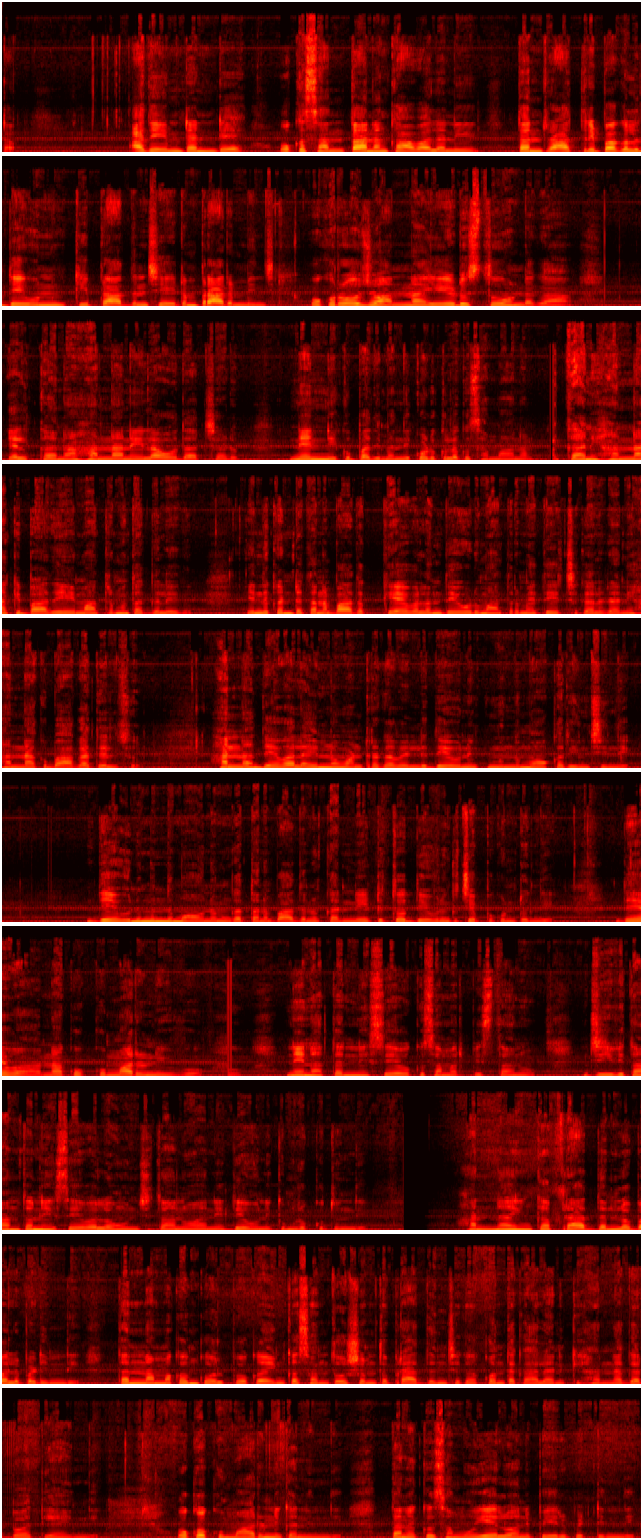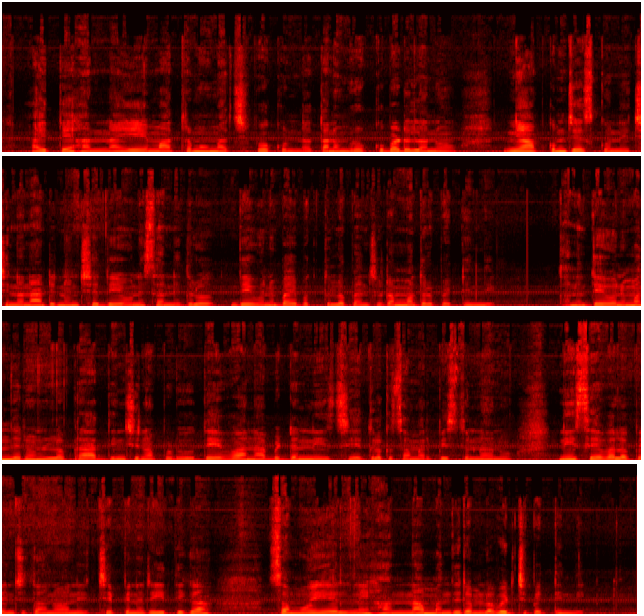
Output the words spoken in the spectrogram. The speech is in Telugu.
అదేమిటంటే ఒక సంతానం కావాలని తను రాత్రి పగలు దేవునికి ప్రార్థన చేయడం ప్రారంభించి ఒకరోజు అన్న ఏడుస్తూ ఉండగా ఎల్కానా హన్నాని ఇలా ఓదార్చాడు. నేను నీకు పది మంది కొడుకులకు సమానం. కానీ హన్నాకి బాధ ఏమాత్రమూ తగ్గలేదు. ఎందుకంటే తన బాధ కేవలం దేవుడు మాత్రమే తీర్చగలడని హన్నాకు బాగా తెలుసు. హన్నా దేవాలయంలో ఒంటరిగా వెళ్ళి దేవునికి ముందు మోకరించింది. దేవుని ముందు మౌనంగా తన బాధను కన్నీటితో దేవునికి చెప్పుకుంటుంది. దేవ నాకు కుమారుని ఇవ్వు. నేను అతన్ని సేవకు సమర్పిస్తాను. జీవితాంతం నీ సేవలో ఉంచుతాను అని దేవునికి మొక్కుతుంది. హన్నా ఇంకా ప్రార్థనలో బలపడింది. తన నమ్మకం కోల్పోక ఇంకా సంతోషంతో ప్రార్థించగా కొంతకాలానికి హన్నా గర్భవతి అయింది. ఒక కుమారుని కనింది. తనకు సమూయేలు అని పేరు పెట్టింది. అయితే హన్నా ఏమాత్రమూ మర్చిపోకుండా తన మొక్కుబడులను జ్ఞాపకం చేసుకుని చిన్ననాటి నుంచే దేవుని సన్నిధిలో దేవుని భయభక్తుల్లో పెంచడం మొదలుపెట్టింది. తను దేవుని మందిరంలో ప్రార్థించినప్పుడు దేవా నా బిడ్డను నీ చేతులకు సమర్పిస్తున్నాను నీ సేవలో పెంచుతాను అని చెప్పిన రీతిగా సమూయేల్ని హన్నా మందిరంలో విడిచిపెట్టింది.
